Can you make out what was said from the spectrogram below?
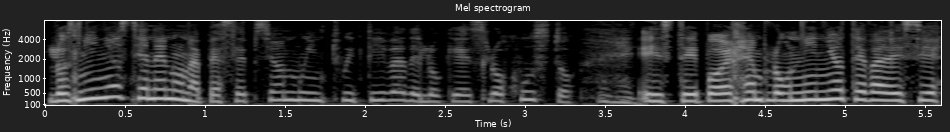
los niños tienen una percepción muy intuitiva de lo que es lo justo. Uh -huh. este, por ejemplo, un niño te va a decir,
